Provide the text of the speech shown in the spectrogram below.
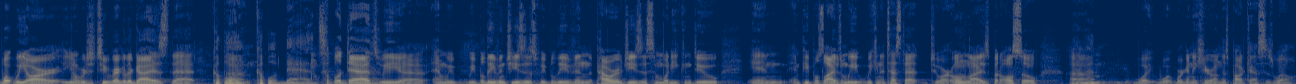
what we are. You know, we're just two regular guys that couple Um, of couple of dads. couple of dads. We uh, and we we believe in Jesus. We believe in the power of Jesus and what he can do in in people's lives. And we we can attest that to our own lives but also um, what what we're going to hear on this podcast as well.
